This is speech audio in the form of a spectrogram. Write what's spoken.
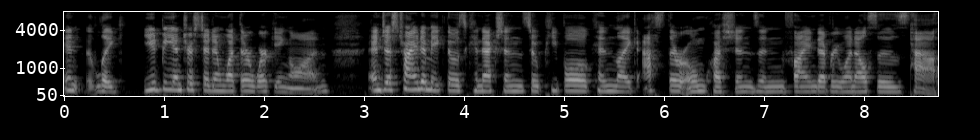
in like you'd be interested in what they're working on and just trying to make those connections so people can like ask their own questions and find everyone else's path.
